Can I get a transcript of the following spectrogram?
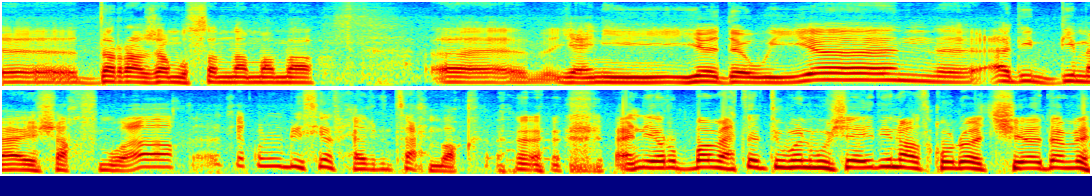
الدراجة مصممة يعني يدويا غادي ندي معايا شخص معاق كيقولوا لي سير بحالك انت احمق. يعني ربما حتى أنتم المشاهدين تقولوا هذا الشيء هذا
